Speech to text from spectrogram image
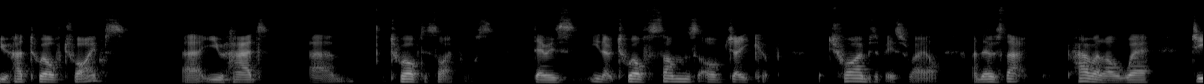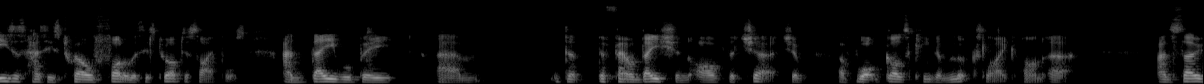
You had 12 tribes, uh, you had um, 12 disciples. There is, you know, 12 sons of Jacob, the tribes of Israel. And there's that parallel where Jesus has his 12 followers, his 12 disciples, and they will be um, the, the foundation of the church, of, of what God's kingdom looks like on earth. And so,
